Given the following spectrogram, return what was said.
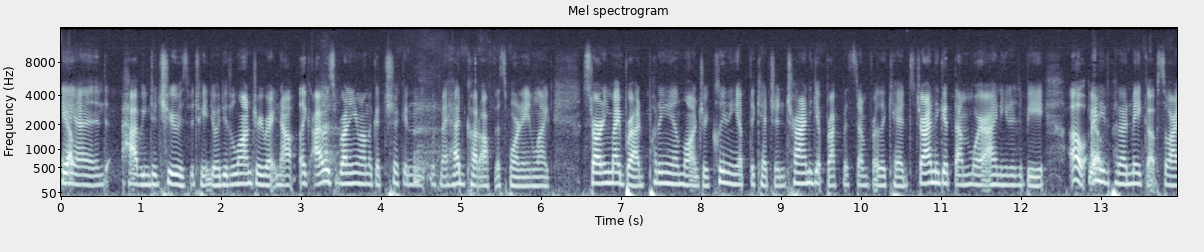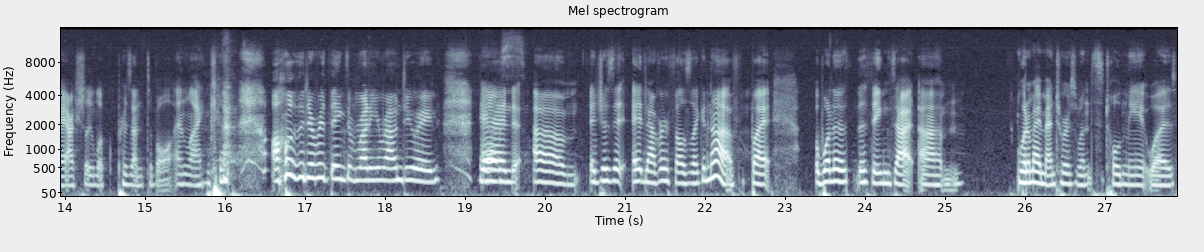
yep. and having to choose between do I do the laundry right now? Like I was running around like a chicken with my head cut off this morning, like starting my bread, putting in laundry, cleaning up the kitchen, trying to get breakfast done for the kids, trying to get them where I needed to be. Oh, yep. I need to put on makeup so I actually look presentable and like all of the different things I'm running around doing. Yes. And um it just it, it never feels like enough. But one of the things that um one of my mentors once told me it was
